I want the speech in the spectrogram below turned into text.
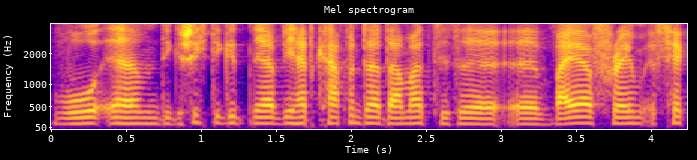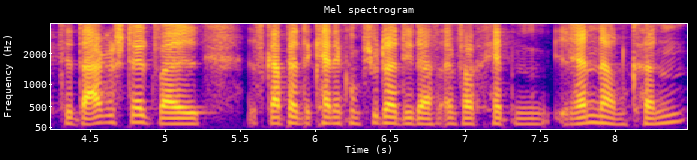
wo ähm, die Geschichte gibt, ja, wie hat Carpenter damals diese äh, Wireframe-Effekte dargestellt, weil es gab ja keine Computer, die das einfach hätten rendern können.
